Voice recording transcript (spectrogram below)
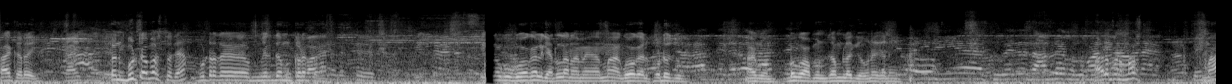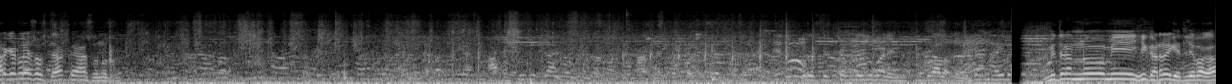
काय खरं पण बुटा मस्त त्या बुटा तर एकदम कडक नको गोगल घेतला ना मी. मा गोगल फोटो तू. मागून. बघू आपण जमलं घेऊ नाही का नाही. अरे पण मस्त. मार्केटला स्वस्त काय असू नको चपली दुकान आहे तिकडे आला तुम्ही. मित्रांनो मी ही घड्याळ घेतली बघा.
